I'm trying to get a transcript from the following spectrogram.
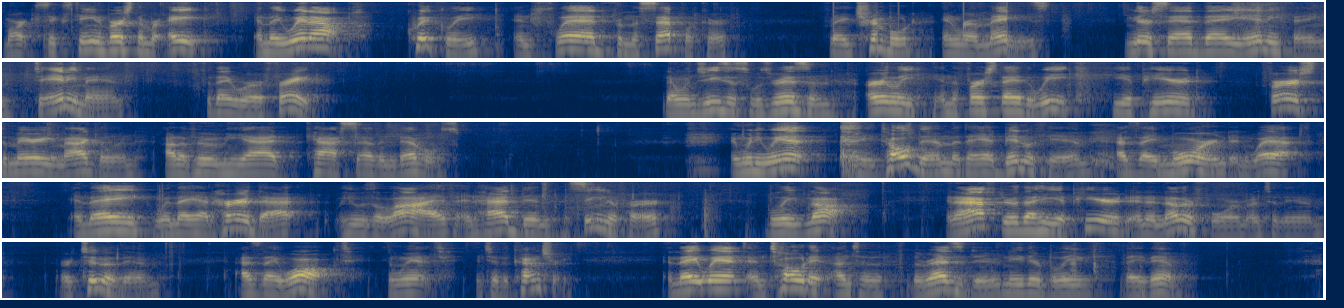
Mark 16, verse number 8. And they went out quickly and fled from the sepulchre, for they trembled and were amazed. Neither said they anything to any man, for they were afraid. Now, when Jesus was risen early in the first day of the week, he appeared first to Mary Magdalene, out of whom he had cast seven devils. And when he went, he told them that they had been with him as they mourned and wept. And they, when they had heard that he was alive and had been seen of her, believed not. And after that he appeared in another form unto them, or two of them, as they walked and went into the country. And they went and told it unto the residue, neither believed they them.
